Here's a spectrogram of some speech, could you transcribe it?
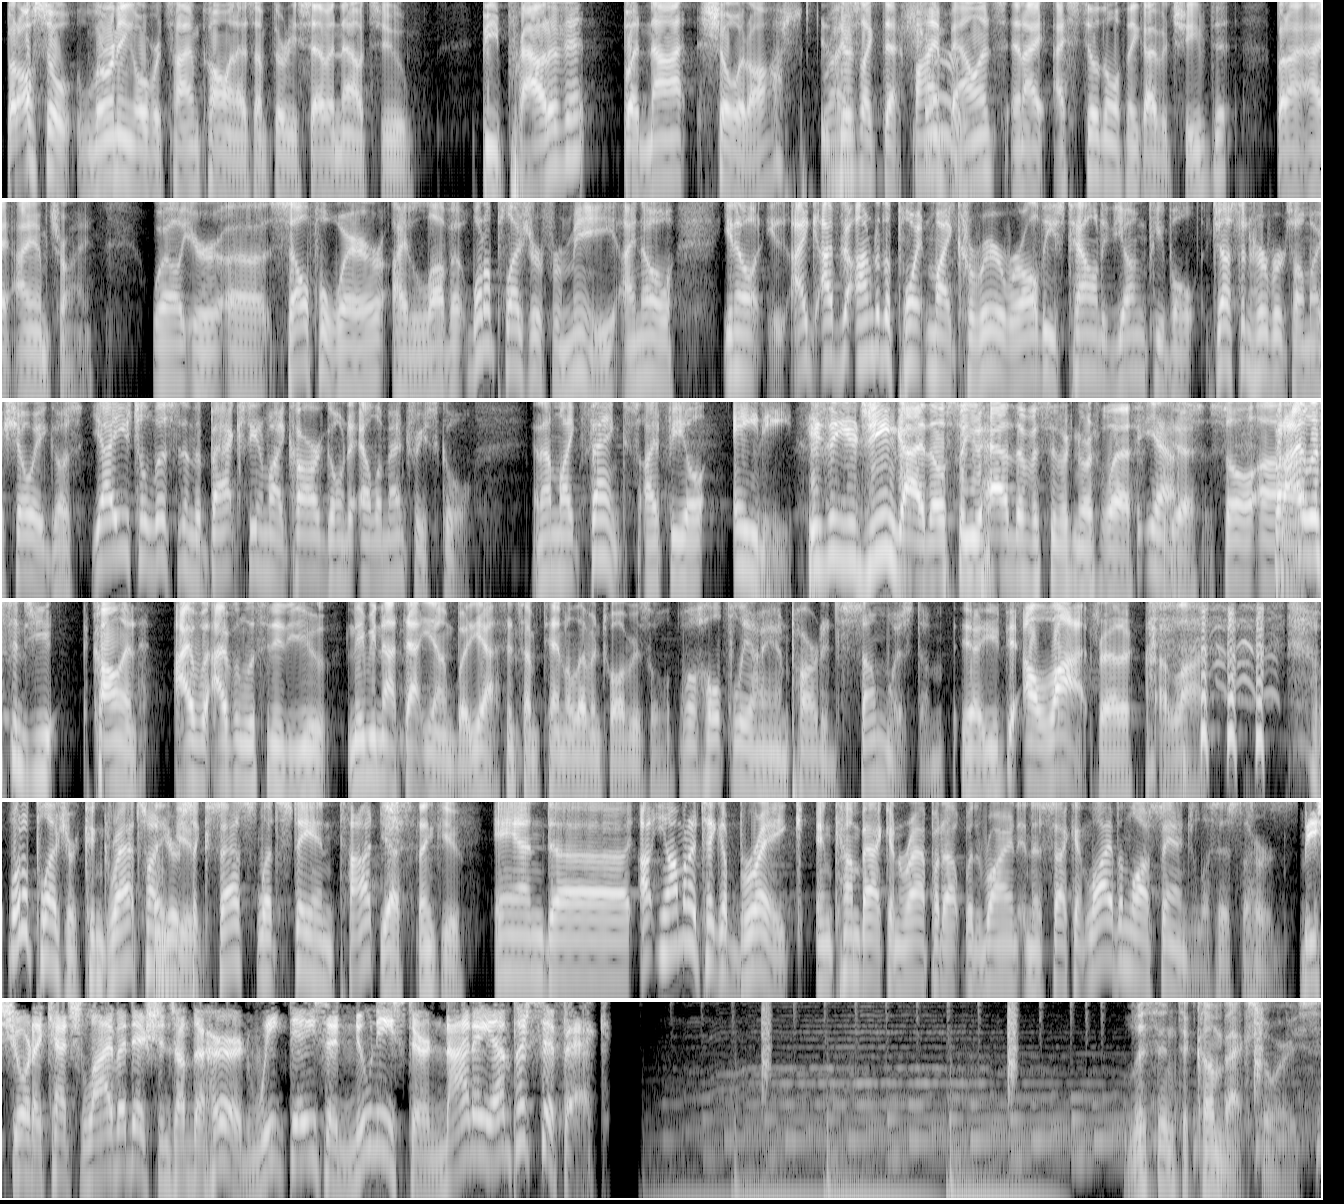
but also learning over time, Colin, as I'm 37 now, to be proud of it, but not show it off. Right. There's like that fine Sure. balance, and I, I still don't think I've achieved it, but I, I, I am trying. Well, you're uh, self-aware. I love it. What a pleasure for me. I know, you know, I, I've, I'm to the point in my career where all these talented young people. Justin Herbert's on my show. He goes, "Yeah, I used to listen in the back seat of my car going to elementary school," and I'm like, "Thanks. I feel 80." He's a Eugene guy though, so you have the Pacific Northwest. Yes. Yeah. So, uh, but I listened to you, Colin. I, have been listening to you, maybe not that young, but yeah, since I'm 10, 11, 12 years old. Well, hopefully, I imparted some wisdom. Yeah, you did a lot, brother. A lot. what a pleasure. Congrats on Thank your you. success. Let's stay in touch. yes, thank you. And uh, I- you know, I'm going to take a break and come back and wrap it up with Ryan in a second. Live in Los Angeles, it's the herd. Be sure to catch live editions of The Herd weekdays at noon Eastern, 9 a.m. Pacific. Listen to Comeback Stories.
